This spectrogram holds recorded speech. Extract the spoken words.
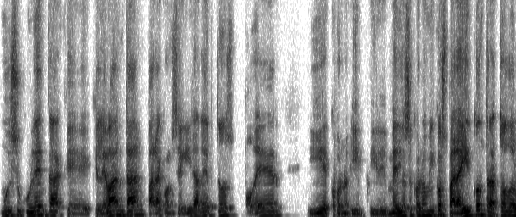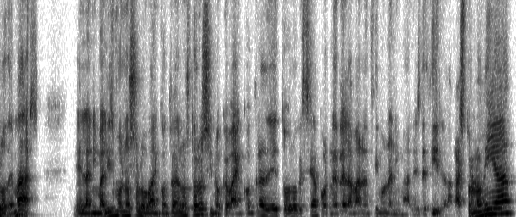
muy suculenta que, levantan para conseguir adeptos, poder y, medios económicos para ir contra todo lo demás el animalismo no solo va en contra de los toros, sino que va en contra de todo lo que sea ponerle la mano encima a un animal. Es decir, la gastronomía,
